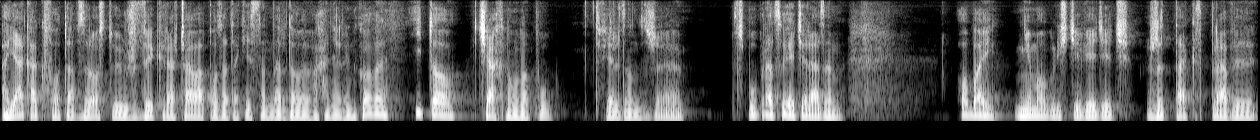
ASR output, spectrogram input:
a jaka kwota wzrostu już wykraczała poza takie standardowe wahania rynkowe i to ciachnął na pół twierdząc, że współpracujecie razem. Obaj nie mogliście wiedzieć, że tak sprawy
